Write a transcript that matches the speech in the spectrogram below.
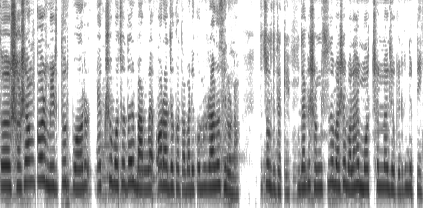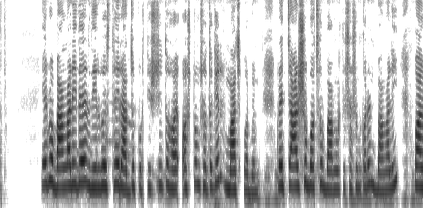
তো শশাঙ্কর মৃত্যুর পর একশো বছর ধরে বাংলায় অরাজকতা মানে কোনো রাজা ছিল না, তো চলতে থাকে। যাকে সংস্কৃত ভাষায় বলা হয় মচ্ছন্নয় যুগের, কিন্তু ঠিক। এরপর বাঙালিদের দীর্ঘস্থায়ী রাজ্য প্রতিষ্ঠিত হয় অষ্টম শতকের মাঝ পর্বে। প্রায় চারশো বছর বাংলাকে শাসন করেন বাঙালি পাল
